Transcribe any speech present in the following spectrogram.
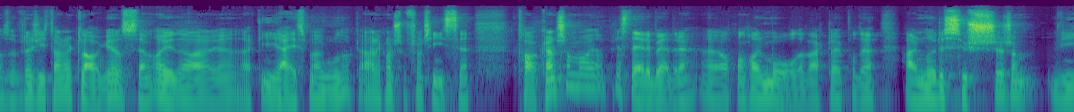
altså franchisetakeren klager, og så sier han oi, det er, det er, ikke jeg som er god nok. Er det kanskje franchisetakeren som må prestere bedre? Eh, at man har måleverktøy på det? Er det noen ressurser som vi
